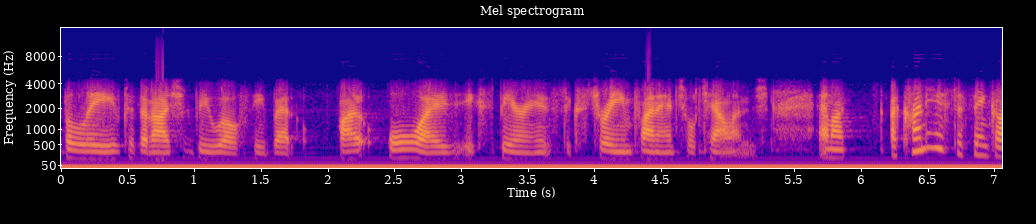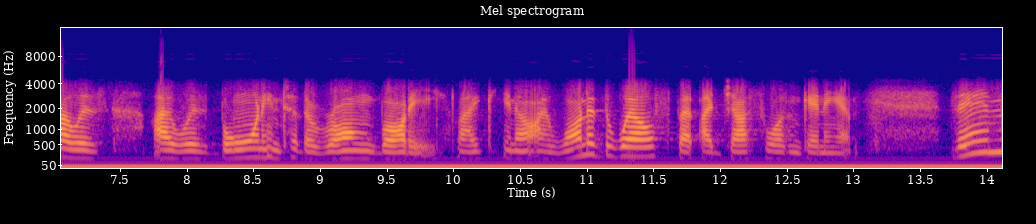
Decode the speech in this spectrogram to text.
believed that I should be wealthy, but I always experienced extreme financial challenge. And I, I kind of used to think I was I was born into the wrong body. Like, you know, I wanted the wealth, but I just wasn't getting it. Then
